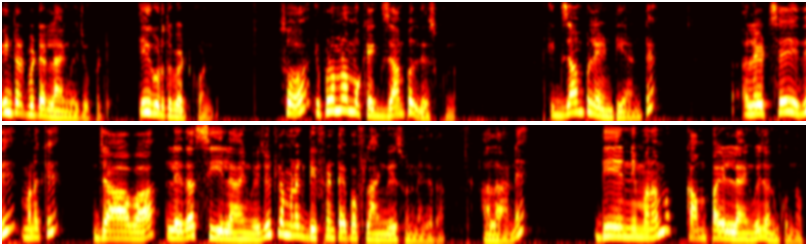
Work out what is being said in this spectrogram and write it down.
ఇంటర్ప్రిటర్ లాంగ్వేజ్ ఒకటి. ఇది గుర్తుపెట్టుకోండి. సో ఇప్పుడు మనం ఒక ఎగ్జాంపుల్ తీసుకుందాం. ఎగ్జాంపుల్ ఏంటి అంటే లెట్సే ఇది మనకి జావా లేదా సి లాంగ్వేజ్ ఇట్లా మనకి డిఫరెంట్ టైప్ ఆఫ్ లాంగ్వేజ్ ఉన్నాయి కదా. అలానే దీన్ని మనం కంపైల్డ్ లాంగ్వేజ్ అనుకుందాం.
